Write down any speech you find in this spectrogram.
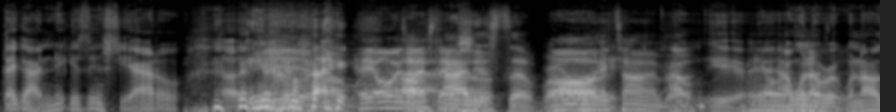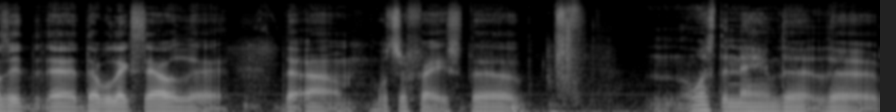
they got niggas in Seattle. Uh, you know, Yeah, like, They always ask that shit. stuff, bro. All the time, bro. I- yeah, man. I went over that. when I was at uh, Double XL. The the um, what's her face? The what's the name? The the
